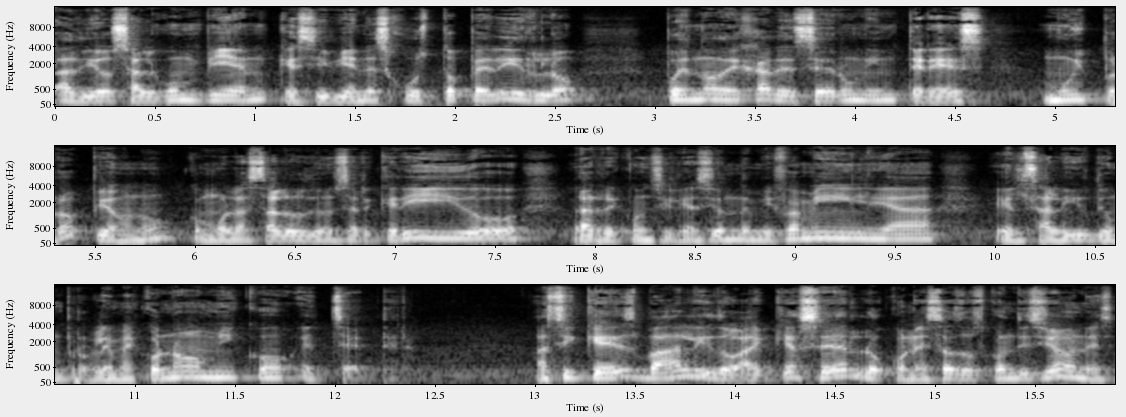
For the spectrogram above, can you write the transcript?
a Dios, algún bien que si bien es justo pedirlo, pues no deja de ser un interés muy propio, ¿no? Como la salud de un ser querido, la reconciliación de mi familia, el salir de un problema económico, etc. Así que es válido, hay que hacerlo con estas dos condiciones,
